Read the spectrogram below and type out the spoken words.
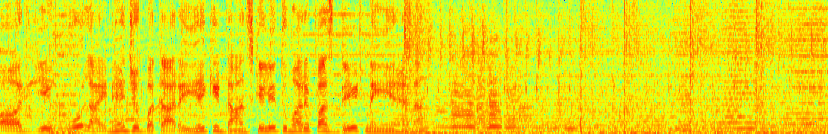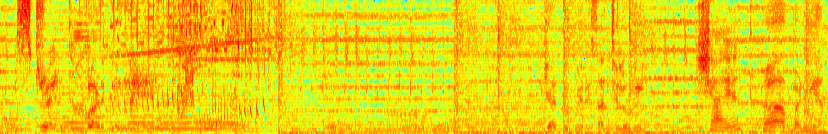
और ये वो लाइन है जो बता रही है कि डांस के लिए तुम्हारे पास डेट नहीं है है ना? स्ट्रेंथ बढ़ गई है। क्या तुम मेरे साथ चलोगी? शायद। हाँ बढ़िया।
